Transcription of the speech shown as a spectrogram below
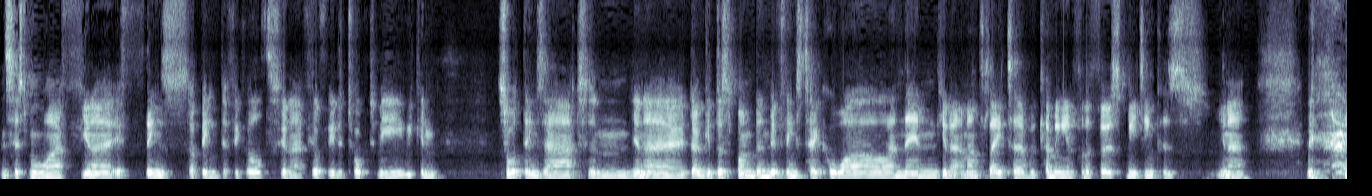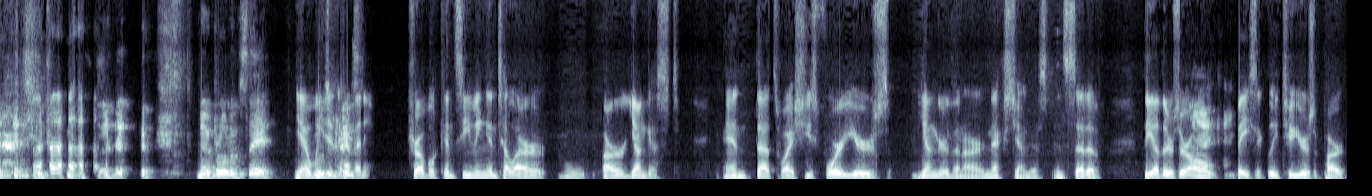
and says to my wife, you know, if things are being difficult, you know, feel free to talk to me. We can sort things out and you know don't get despondent if things take a while. And then you know a month later we're coming in for the first meeting because you know no problems there. Yeah we didn't have any trouble conceiving until our our youngest and that's why she's four years younger than our next youngest instead of the others are all okay. basically two years apart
